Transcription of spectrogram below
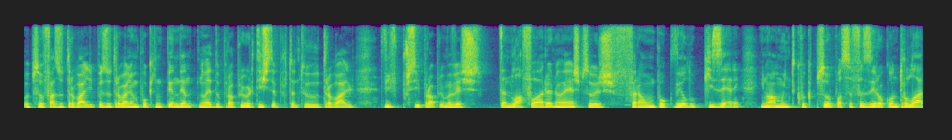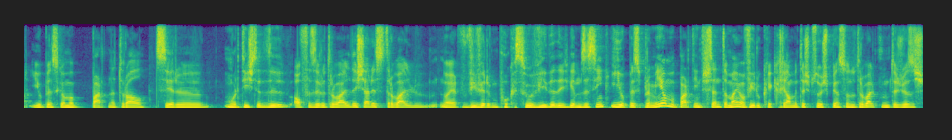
a pessoa faz o trabalho e depois o trabalho é um pouco independente, não é do próprio artista, portanto o trabalho vive por si próprio, uma vez estando lá fora, não é? As pessoas farão um pouco dele o que quiserem e não há muito que a pessoa possa fazer ou controlar. E eu penso que é uma parte natural de ser eh, um artista de, ao fazer o trabalho, deixar esse trabalho, não é? Viver um pouco a sua vida, digamos assim. E eu penso, para mim, é uma parte interessante também ouvir o que é que realmente as pessoas pensam do trabalho, porque muitas vezes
